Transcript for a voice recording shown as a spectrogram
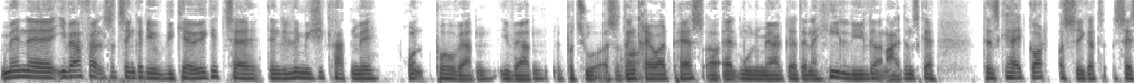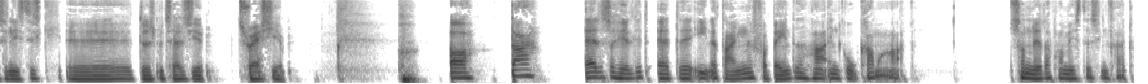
men øh, i hvert fald så tænker de jo, vi kan jo ikke tage den lille Mishikat med rundt på verden, i verden på tur. Altså, den kræver et pas og alt muligt mærkeligt, og den er helt lille, og nej, den skal, den skal have et godt og sikkert satanistisk øh, dødsmetalshjem. Trash hjem. Og der er det så heldigt, at øh, en af drengene fra bandet har en god kammerat, som netop har mistet sin kat.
